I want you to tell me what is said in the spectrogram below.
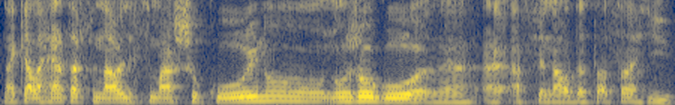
naquela reta final ele se machucou e não, não jogou né, a, a final da Taça Rio.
